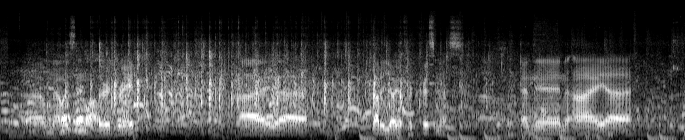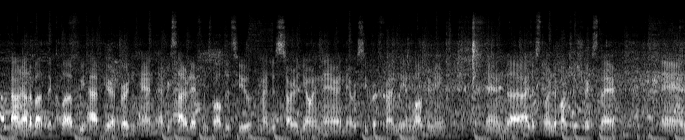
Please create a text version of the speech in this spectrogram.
Uh, when I was in third grade, I uh, got a yo-yo for Christmas, and then I. Found out about the club we have here at Bird in Hand every Saturday from 12 to 2 and I just started going there and they were super friendly and welcoming and uh, I just learned a bunch of tricks there and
